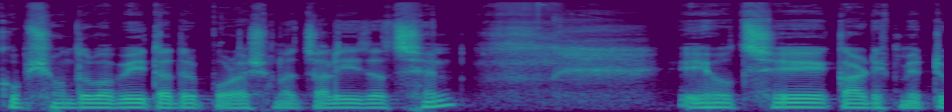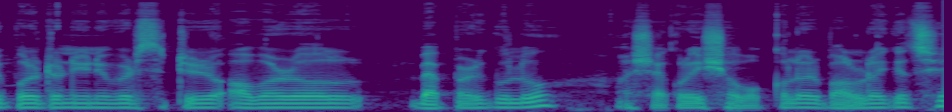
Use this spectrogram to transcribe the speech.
খুব সুন্দরভাবেই তাদের পড়াশোনা চালিয়ে যাচ্ছেন। এই হচ্ছে কার্ডিফ মেট্রোপলিটন ইউনিভার্সিটির ওভারঅল ব্যাপারগুলো। আশা করি সকলের ভালো লেগেছে।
